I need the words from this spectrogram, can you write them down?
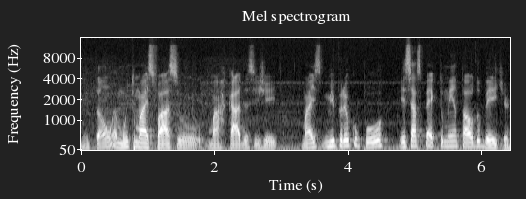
Então é muito mais fácil marcar desse jeito. Mas me preocupou esse aspecto mental do Baker.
